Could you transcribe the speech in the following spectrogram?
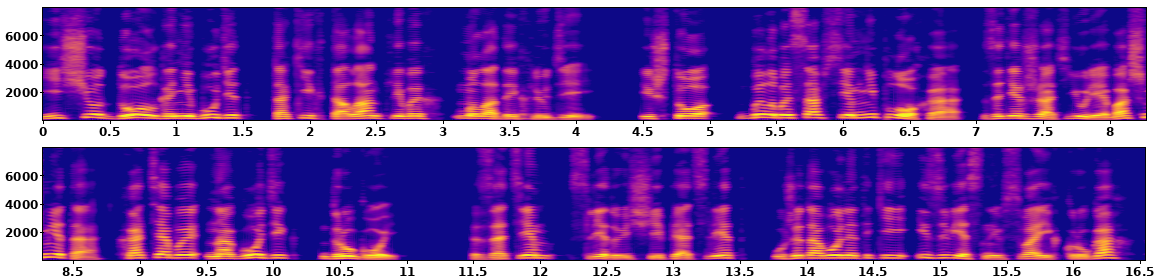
еще долго не будет таких талантливых молодых людей, и что было бы совсем неплохо задержать Юрия Башмета хотя бы на годик-другой. Затем, следующие пять лет, уже довольно-таки известный в своих кругах,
